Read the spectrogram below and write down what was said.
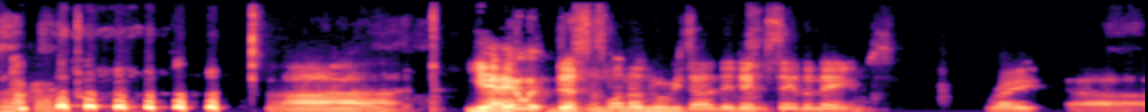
okay. uh, yeah. It, this is one of those movies, John. They didn't say the names, right? Uh,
